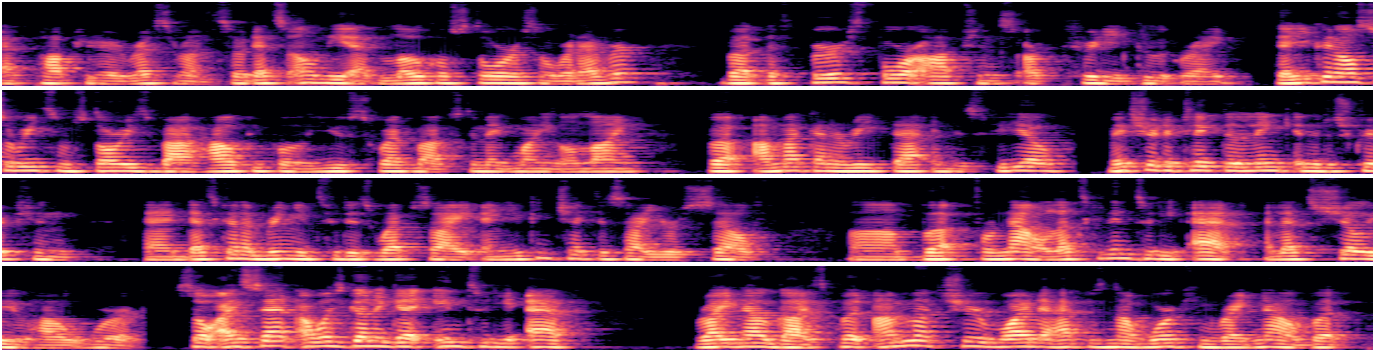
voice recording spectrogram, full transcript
at popular restaurants. So that's only at local stores or whatever. But the first four options are pretty good, right? Then you can also read some stories about how people use Swagbucks to make money online. But I'm not gonna read that in this video. Make sure to click the link in the description and that's gonna bring you to this website and you can check this out yourself. Um, but for now, let's get into the app and let's show you how it works. So I said I was gonna get into the app right now, guys, but I'm not sure why the app is not working right now, but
